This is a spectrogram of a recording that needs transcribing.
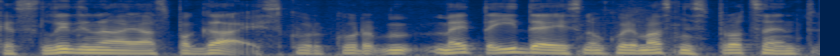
kas lidinājās pa gaisu, kur, kur meta idejas, no kuriem 80%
